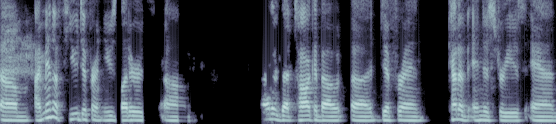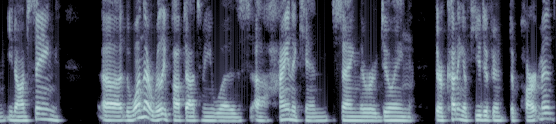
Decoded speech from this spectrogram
um, I'm in a few different newsletters um, that talk about uh, different kind of industries, and you know, I'm seeing uh, the one that really popped out to me was uh, Heineken saying they were doing, they're cutting a few different departments,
